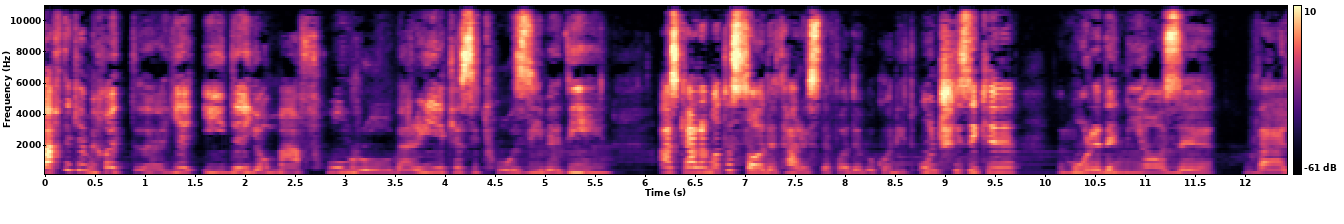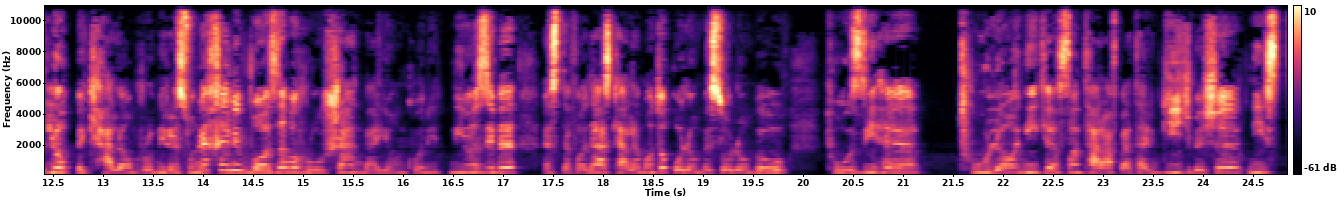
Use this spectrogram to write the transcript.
وقتی که می‌خواید یه ایده یا مفهوم رو برای کسی توضیح بدین از کلمات ساده تر استفاده بکنید. اون چیزی که مورد نیازه و لب به کلام رو میرسونه خیلی واضح و روشن بیان کنید. نیازی به استفاده از کلمات قلمبه سلمبه و توضیح طولانی که اصلا طرف بدتر گیج بشه نیست.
